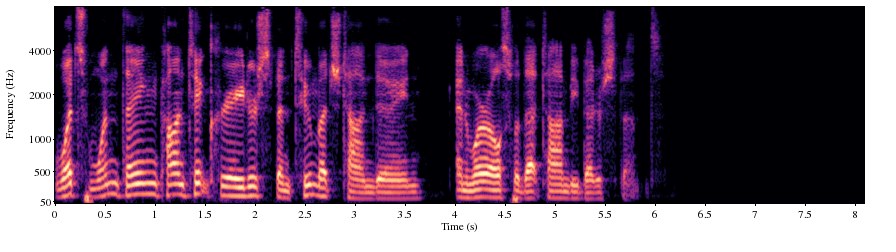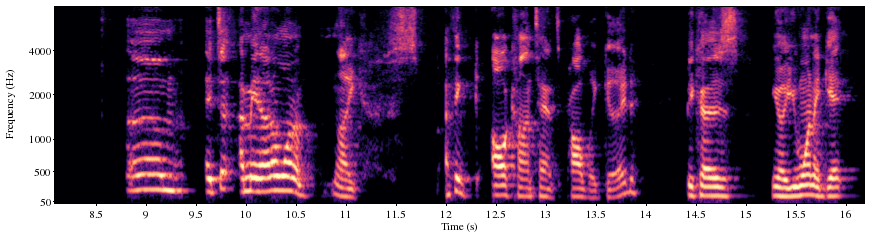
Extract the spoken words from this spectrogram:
What's one thing content creators spend too much time doing, and where else would that time be better spent? Um, it's. I mean, I don't want to like. I think all content's probably good because you know you want to get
